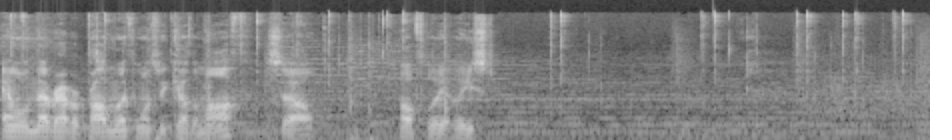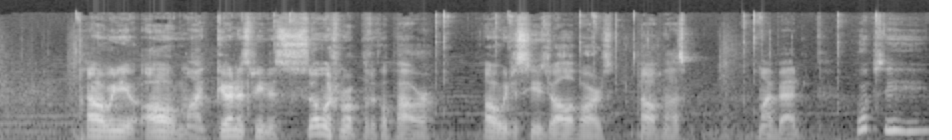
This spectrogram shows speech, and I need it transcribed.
and we'll never have a problem with once we kill them off. So, hopefully at least. Oh, we need... Oh, my goodness, we need so much more political power. Oh, we just used all of ours. Oh, that's my bad. Whoopsie.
